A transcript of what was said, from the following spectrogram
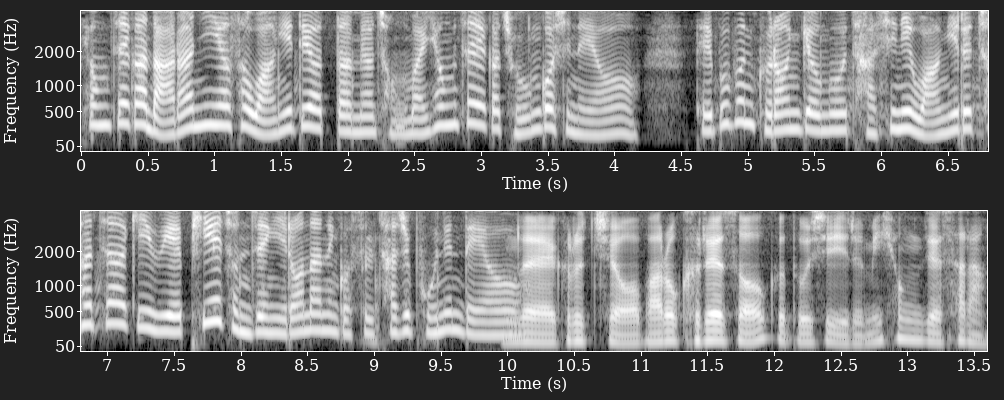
형제가 나란히 이어서 왕이 되었다면 정말 형제가 좋은 것이네요. 대부분 그런 경우 자신이 왕위를 차지하기 위해 피해 전쟁이 일어나는 것을 자주 보는데요. 네, 그렇죠. 바로 그래서 그 도시 이름이 형제 사랑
